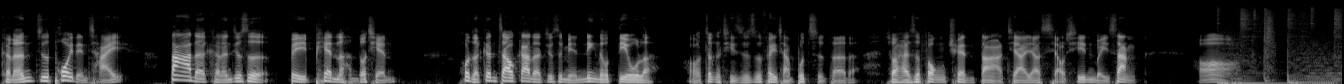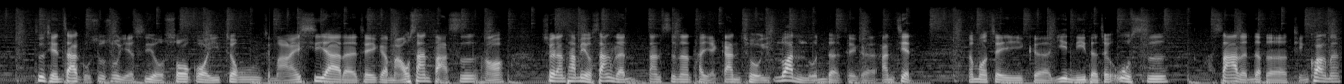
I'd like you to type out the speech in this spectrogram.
可能就是破一点财；大的可能就是被骗了很多钱，或者更糟糕的就是连命都丢了哦，这个其实是非常不值得的，所以还是奉劝大家要小心为上哦。之前扎古叔叔也是有说过一宗马来西亚的这个茅山法师哦。虽然他没有伤人，但是呢，他也干出乱伦的这个案件。那么这一个印尼的这个巫师杀人的的情况呢，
